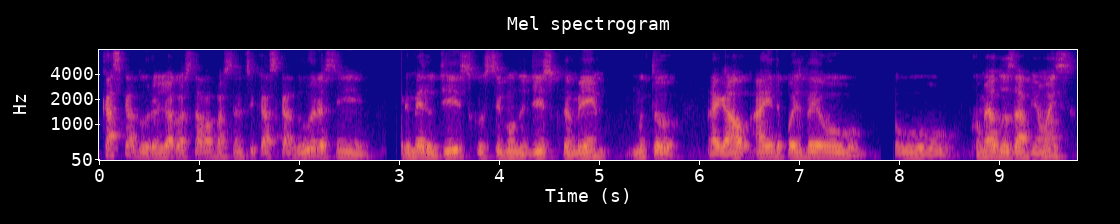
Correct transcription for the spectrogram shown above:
Cascadura, eu já gostava bastante de Cascadura, assim, primeiro disco, segundo disco também, muito legal. Aí depois veio o, o Como é o dos Aviões?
